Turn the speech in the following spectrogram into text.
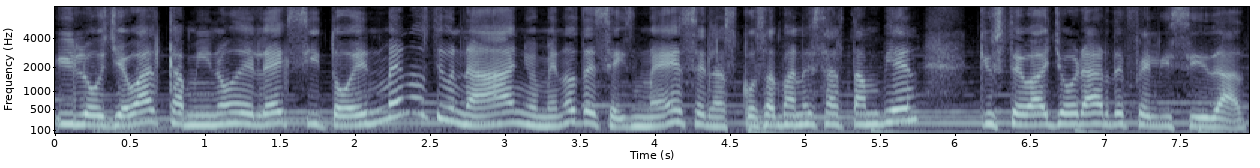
y lo lleva al camino del éxito. En menos de un año, en menos de seis meses, las cosas van a estar tan bien que usted va a llorar de felicidad.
